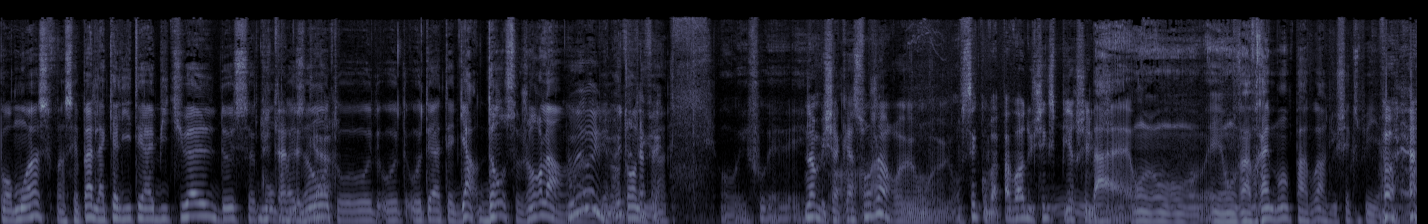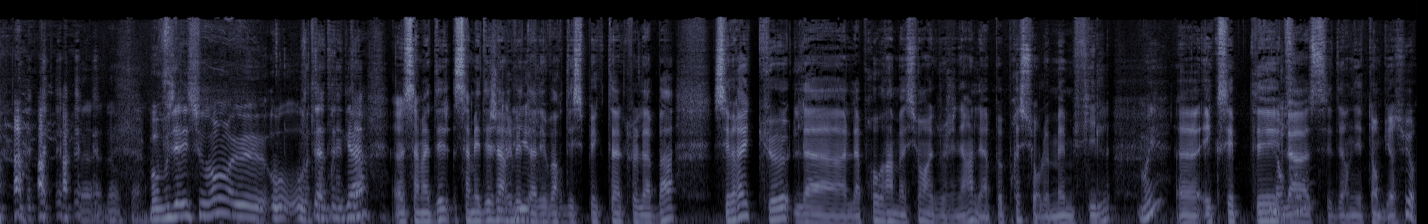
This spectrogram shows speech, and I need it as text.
pour moi, enfin, c'est pas de la qualité habituelle de ce qu'on présente au, au- au théâtre Edgar dans ce genre-là. hein, Oui, bien oui, tout à entendu. fait. hein. Oh, il faut, Non, mais chacun son genre. Euh, On, on sait qu'on va pas voir du Shakespeare chez lui. Bah, on, on- et on va vraiment pas voir du Shakespeare. Voilà, donc, euh, Bon, vous allez souvent euh, au, au théâtre Edgar Euh, ça dé- m'est déjà arrivé d'aller voir des spectacles là-bas. C'est vrai que la, la programmation, en règle générale, est à peu près sur le même fil, Oui. euh, excepté là ces derniers temps, bien sûr,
